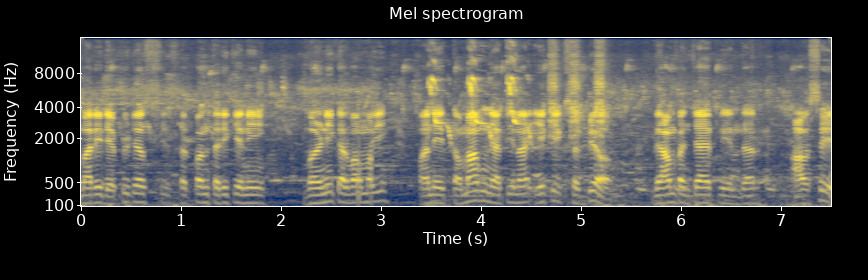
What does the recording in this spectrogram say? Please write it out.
મારી ડેપ્યુટી સરપંચ તરીકેની વરણી કરવામાં આવી અને તમામ જ્ઞાતિના એક એક સભ્ય ગ્રામ પંચાયતની અંદર આવશે.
